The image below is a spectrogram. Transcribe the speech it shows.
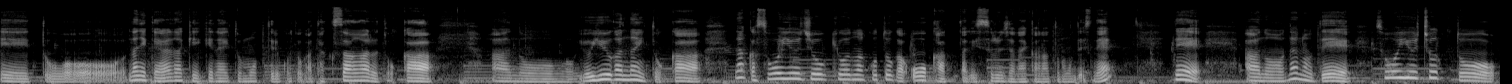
えーと、何かやらなきゃいけないと思ってることがたくさんあるとかあの余裕がないとかなんかそういう状況なことが多かったりするんじゃないかなと思うんですね。であのなのでそういうちょっと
